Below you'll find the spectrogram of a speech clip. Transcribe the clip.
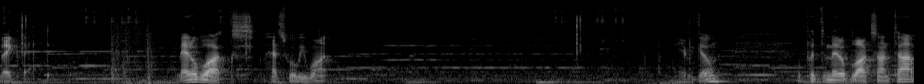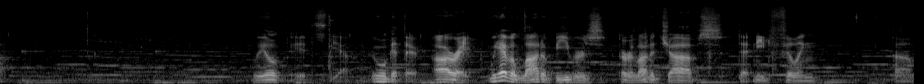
Like that. Metal blocks, that's what we want. There we go. We'll put the metal blocks on top. We'll, it's, yeah, we'll get there. All right, we have a lot of beavers, or a lot of jobs that need filling. Um,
